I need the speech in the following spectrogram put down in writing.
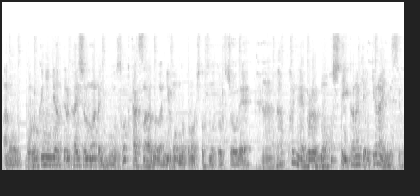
あの、5、6人でやってる会社の中にものすごくたくさんあるのが日本のこの一つの特徴で、やっぱりね、これを残していかなきゃいけないんですよ。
